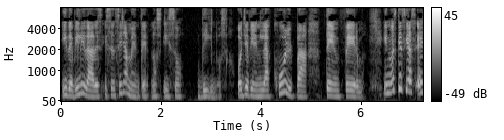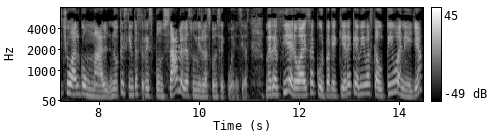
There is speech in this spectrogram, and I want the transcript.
y debilidades y sencillamente nos hizo dignos. Oye bien, la culpa te enferma. Y no es que si has hecho algo mal, no te sientas responsable de asumir las consecuencias. Me refiero a esa culpa que quiere que vivas cautivo en ella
